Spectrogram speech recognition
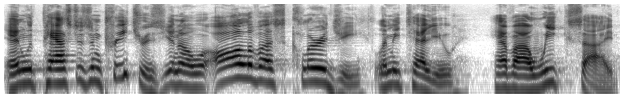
And with pastors and preachers, you know, all of us clergy, let me tell you, have our weak side,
